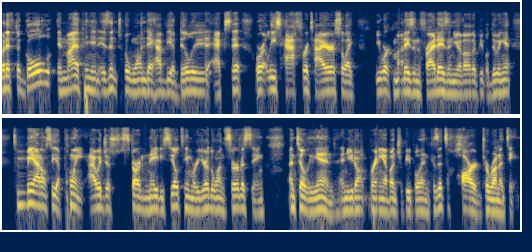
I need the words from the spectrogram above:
but if the goal in my opinion isn't to one day have the ability to exit or at least half retire so like you work Mondays and Fridays and you have other people doing it. To me, I don't see a point. I would just start a Navy SEAL team where you're the one servicing until the end and you don't bring a bunch of people in because it's hard to run a team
